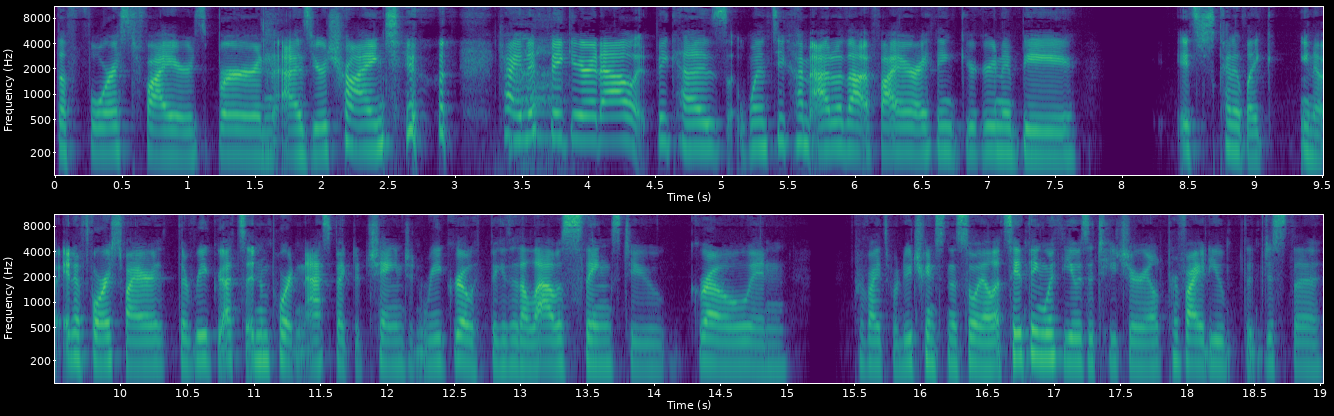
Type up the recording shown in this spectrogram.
the forest fires burn as you're trying to trying to figure it out because once you come out of that fire i think you're going to be it's just kind of like you know in a forest fire the re- that's an important aspect of change and regrowth because it allows things to grow and provides more nutrients in the soil it's same thing with you as a teacher it'll provide you the, just the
